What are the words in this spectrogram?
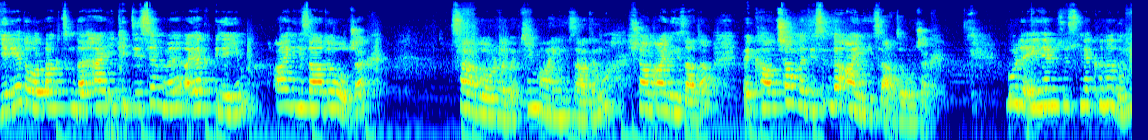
Geriye doğru baktığımda her iki dizim ve ayak bileğim aynı hizada olacak. Sağa doğru da bakayım aynı hizada mı? Şu an aynı hizada ve kalçamla dizim de aynı hizada olacak. Burada ellerimiz üstünde kalalım.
